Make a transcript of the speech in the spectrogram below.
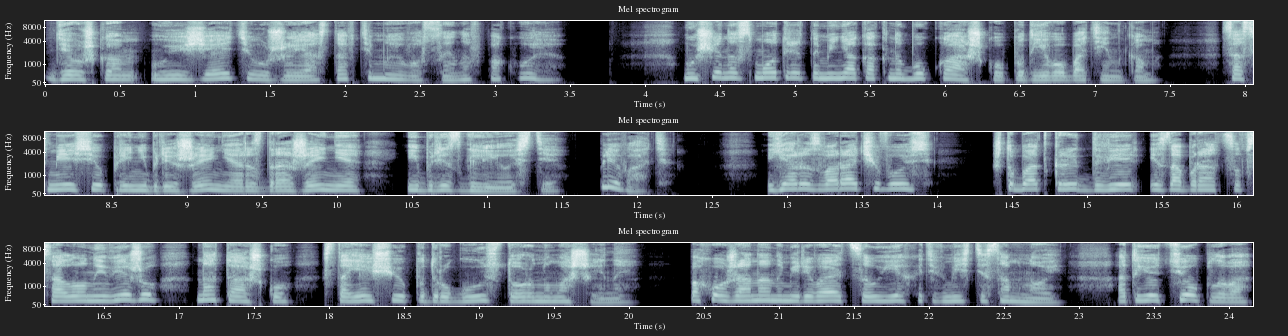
«Девушка, уезжайте уже и оставьте моего сына в покое». Мужчина смотрит на меня, как на букашку под его ботинком, со смесью пренебрежения, раздражения и брезгливости. Плевать. Я разворачиваюсь, чтобы открыть дверь и забраться в салон, и вижу Наташку, стоящую по другую сторону машины. Похоже, она намеревается уехать вместе со мной. От ее теплого,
